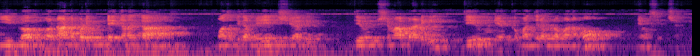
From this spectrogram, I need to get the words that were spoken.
ఈ లోకంలో నాటబడి ఉంటే కనుక మొదటిగా మీరు ఏం చేయాలి? దేవుని క్షమాపణ అడిగి దేవుని యొక్క మందిరంలో మనము నివసించాలి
